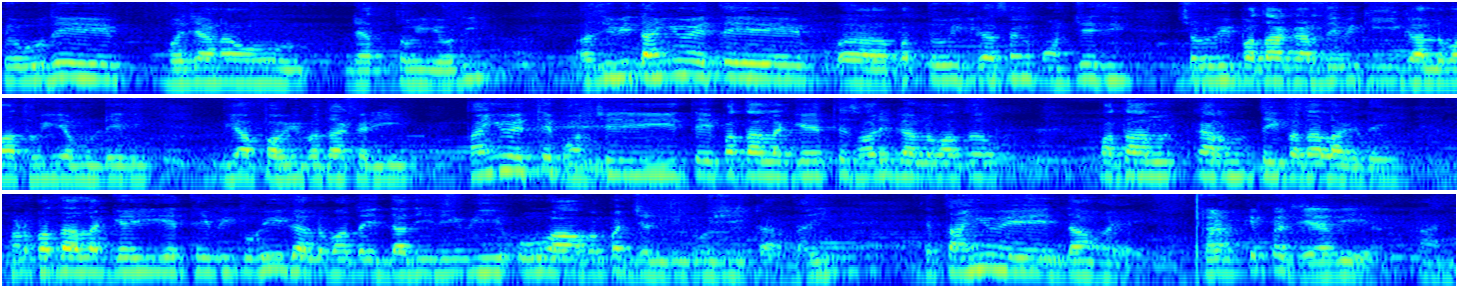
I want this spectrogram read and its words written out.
ਤੇ ਉਹਦੇ ਵਜ੍ਹਾ ਨਾਲ ਉਹ ਡੈਥ ਹੋਈ ਉਹਦੀ। ਅਸੀਂ ਵੀ ਤਾਈਓ ਇੱਥੇ ਅ, ਪੱਤੋ ਹੀਰਾ ਸਿੰਘ ਪਹੁੰਚੇ ਸੀ। ਚਲੋ ਵੀ ਪਤਾ ਕਰਦੇ ਵੀ ਕੀ ਗੱਲਬਾਤ ਹੋਈ ਆ ਮੁੰਡੇ ਦੀ ਵੀ ਆਪਾਂ ਵੀ ਪਤਾ ਕਰੀਏ। ਤਾਈਓ ਇੱਥੇ ਪਹੁੰਚੇ ਜੀ ਤੇ ਪਤਾ ਲੱਗਿਆ ਇੱਥੇ ਸਾਰੀ ਗੱਲਬਾਤ ਪਤਾ ਕਰਨ ਤੇ ਹੀ ਪਤਾ ਲੱਗਦਾ ਜੀ। ਹੁਣ ਪਤਾ ਲੱਗਿਆ ਜੀ ਇੱਥੇ ਵੀ ਕੋਈ ਗੱਲਬਾਤ ਇਦਾਂ ਦੀ ਨਹੀਂ ਵੀ ਉਹ ਆਪ ਭੱਜਣ ਦੀ ਕੋਸ਼ਿਸ਼ ਕਰਦਾ ਜੀ। ਤੇ ਤਾਈਓ ਇਹ ਇਦਾਂ ਹੋਇਆ ਜੀ। ਫੜ ਕੇ ਭੱਜਿਆ ਵੀ ਆ। ਹਾਂਜੀ।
